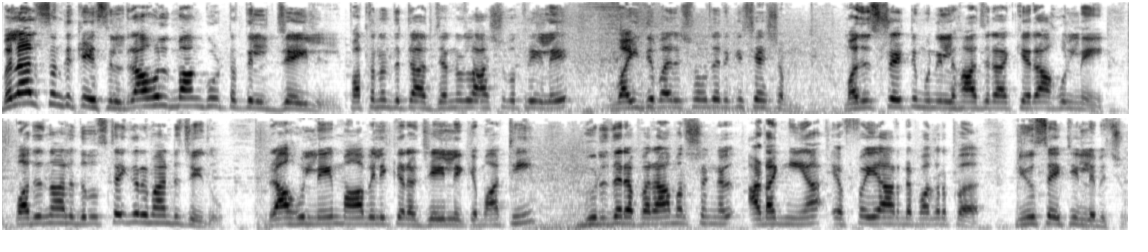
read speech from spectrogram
ബലാത്സംഗ കേസിൽ രാഹുൽ മാങ്കൂട്ടത്തിൽ ജയിലിൽ. പത്തനംതിട്ട ജനറൽ ആശുപത്രിയിലെ വൈദ്യപരിശോധനയ്ക്ക് ശേഷം മജിസ്ട്രേറ്റിന് മുന്നിൽ ഹാജരാക്കിയ രാഹുലിനെ പതിനാല് ദിവസത്തേക്ക് റിമാൻഡ് ചെയ്തു. രാഹുലിനെ മാവേലിക്കര ജയിലിലേക്ക് മാറ്റി ഗുരുതര പരാമർശങ്ങൾ അടങ്ങിയ എഫ്ഐആറിന്റെ പകർപ്പ് ന്യൂസ് എയ്റ്റീൻ ലഭിച്ചു.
